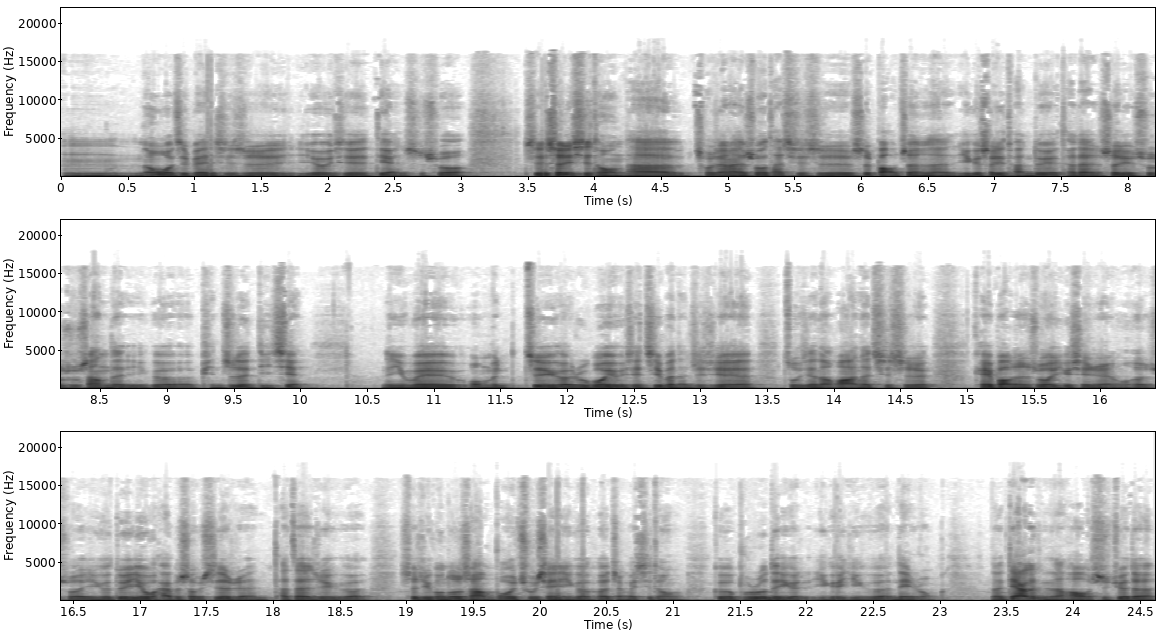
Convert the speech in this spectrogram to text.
嗯，那我这边其实有一些点是说。其实设计系统它抽象来说，它其实是保证了一个设计团队它在设计输出上的一个品质的底线。因为我们这个如果有一些基本的这些组件的话，那其实可以保证说一个新人或者说一个对业务还不熟悉的人，他在这个设计工作上不会出现一个和整个系统格格不入的一个一个一个内容。那第二个点的话，我是觉得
